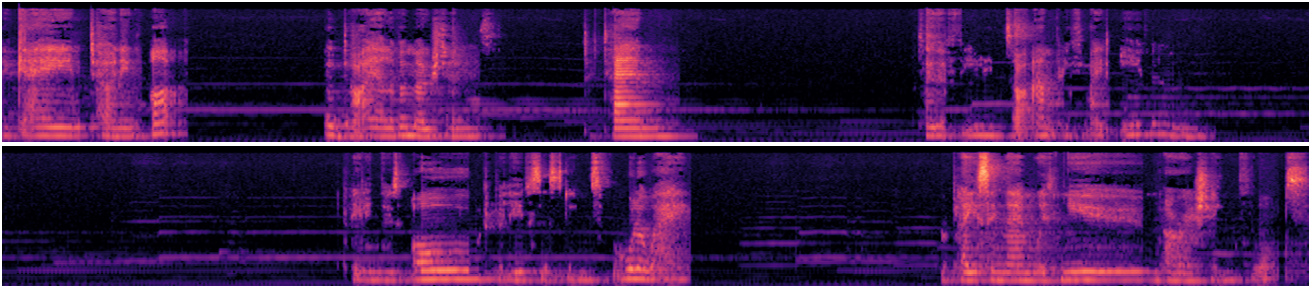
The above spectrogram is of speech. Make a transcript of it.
Again, turning up a dial of emotions to 10. So the feelings are amplified even more. Feeling those old belief systems fall away, replacing them with new, nourishing thoughts.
